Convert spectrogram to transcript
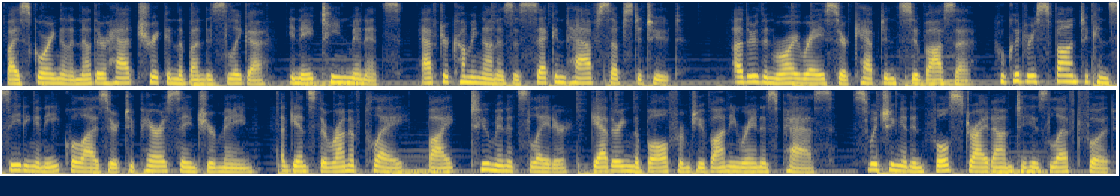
by scoring another hat trick in the Bundesliga in 18 minutes after coming on as a second half substitute. Other than Roy Race or Captain Tsubasa, who could respond to conceding an equalizer to Paris Saint-Germain against the run of play by, two minutes later, gathering the ball from Giovanni Reyna's pass, switching it in full stride onto his left foot,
